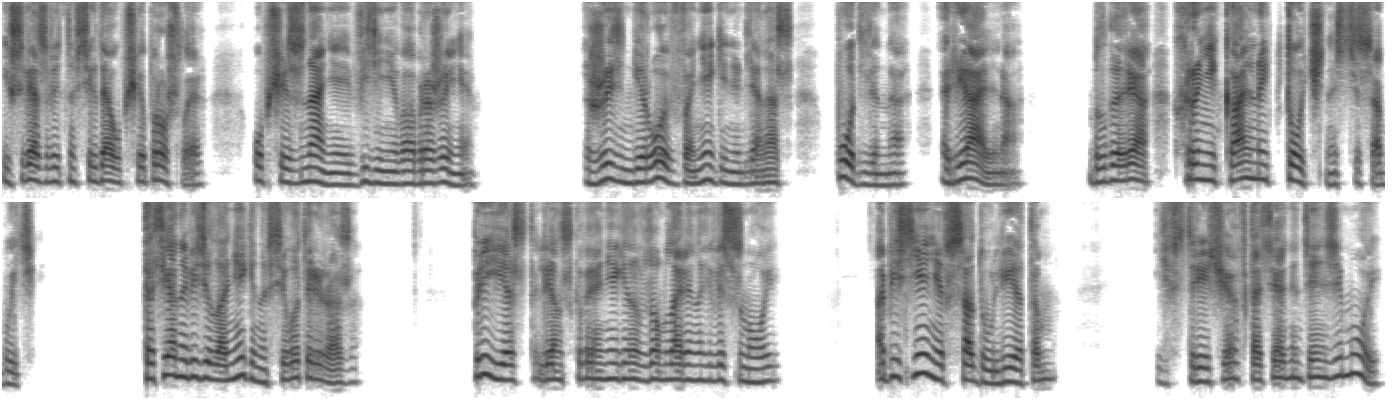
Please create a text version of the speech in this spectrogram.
Их связывает навсегда общее прошлое, общее знание, видение воображения. Жизнь героев в Онегине для нас подлинна, реальна, благодаря хроникальной точности событий. Татьяна видела Онегина всего три раза. Приезд Ленского и Онегина в дом Лариных весной, объяснение в саду летом и встреча в Татьянин день зимой.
